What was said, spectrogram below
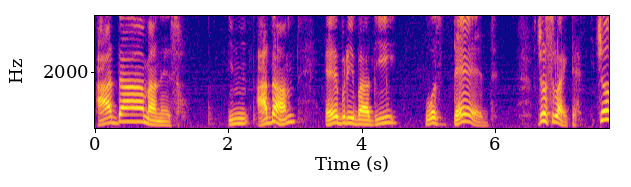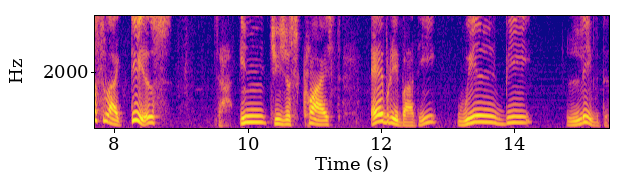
아담 안에서 in 아담 everybody was dead. Just like that. Just like this. 자, in Jesus Christ everybody will be lived.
